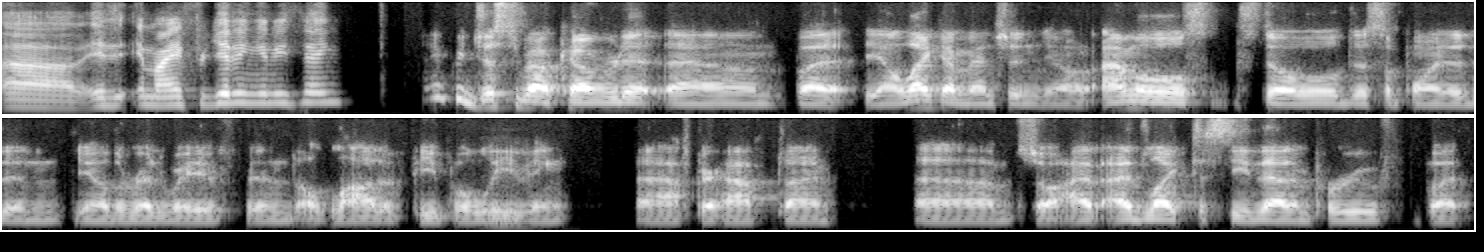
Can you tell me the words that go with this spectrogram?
uh, am I forgetting anything? I think we just about covered it. Um, but you know, like I mentioned, you know, I'm a little still a little disappointed in you know the red wave and a lot of people mm-hmm. leaving after halftime. Um, so I, I'd like to see that improve. But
